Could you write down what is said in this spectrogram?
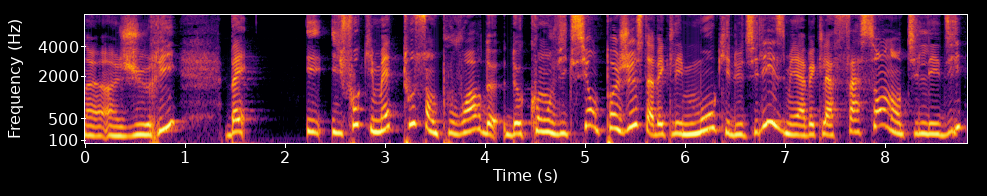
un, jury, ben il, il faut qu'il mette tout son pouvoir de, de conviction, pas juste avec les mots qu'il utilise, mais avec la façon dont il les dit.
